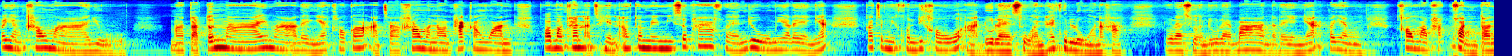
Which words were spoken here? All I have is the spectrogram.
ก็ยังเข้ามาอยู่มาตัดต้นไม้มาอะไรอย่างเงี้ยเขาก็อาจจะเข้ามานอนพักกลางวัน เพราะบางท่านอาจจะเห็นเอ้าทำไมมีเสื้อผ้าแขวนอยู่มีอะไรอย่างเงี้ย ก็จะมีคนที่เขาอ่าดูแลสวนให้คุณลุงนะคะ ดูแลสวนดูแลบ้านอะไรอย่างเงี้ย ก็ยังเข้ามาพักผ่อนตอน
